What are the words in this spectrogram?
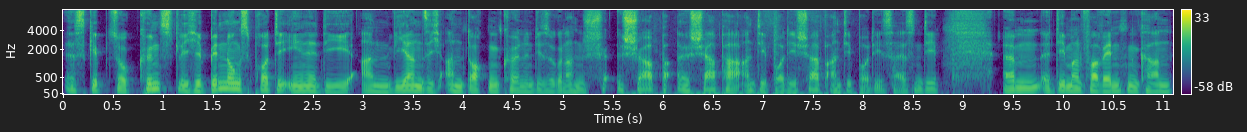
Es gibt so künstliche Bindungsproteine, die an Viren sich andocken können, die sogenannten Sherpa-Antibodies, Sherp-Antibodies heißen die, ähm, die man verwenden kann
